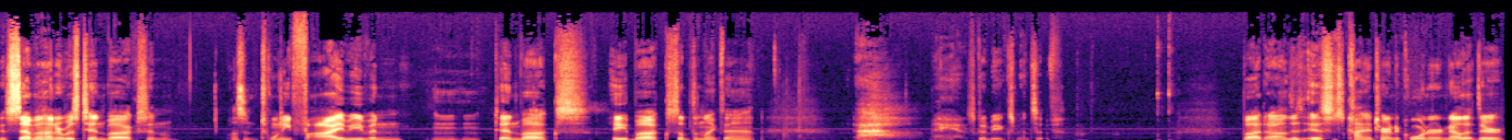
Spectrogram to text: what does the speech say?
because seven hundred was ten bucks and wasn't twenty five even Mm-hmm. ten bucks, eight bucks, something like that. Ah, man, it's gonna be expensive. But uh, this has kind of turned a corner now that they're,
